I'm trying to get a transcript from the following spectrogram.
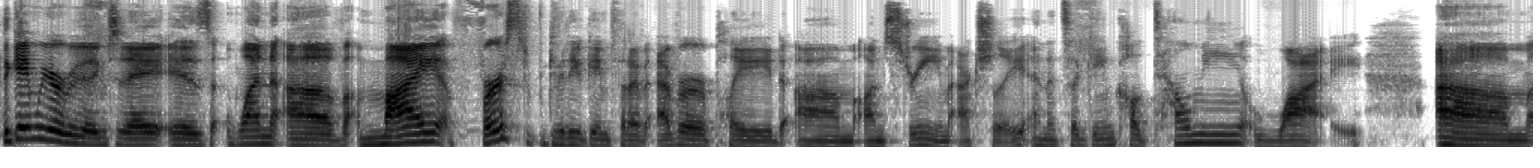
The game we are reviewing today is one of my first video games that I've ever played um, on stream, actually, and it's a game called Tell Me Why. Um,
